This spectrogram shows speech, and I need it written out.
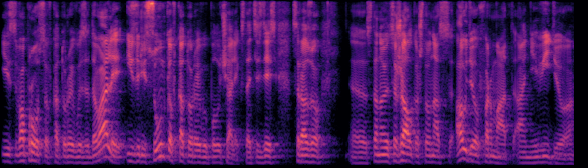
из вопросов, которые вы задавали, из рисунков, которые вы получали, кстати, здесь сразу э, становится жалко, что у нас аудиоформат, а не видео.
